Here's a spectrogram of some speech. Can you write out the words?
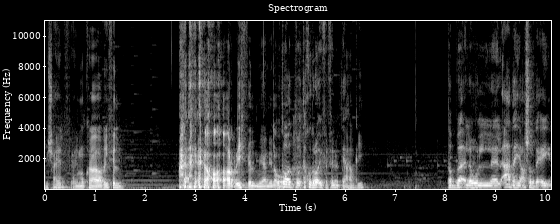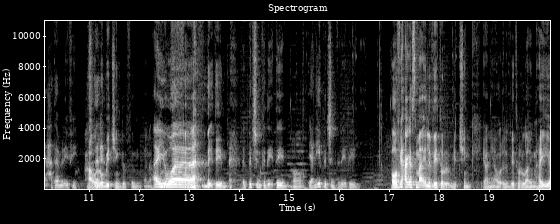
مش عارف يعني ممكن اقريه فيلم فعلا. اقريه فيلم يعني لو وتقعد تاخد رأيه في الفيلم آه، بتاعك أكيد. طب لو ال- القعدة هي 10 دقائق هتعمل إيه فيه؟ هقول له. pitching للفيلم يعني. في دقيقتين ال pitching في دقيقتين آه يعني إيه pitching في دقيقتين؟ هو في حاجة اسمها elevator pitching يعني أو elevator line هي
